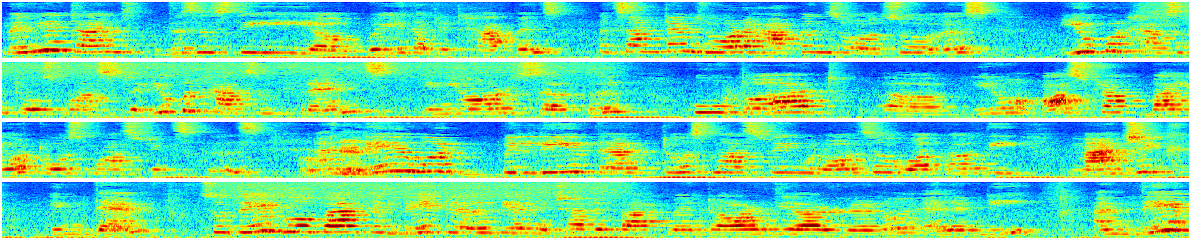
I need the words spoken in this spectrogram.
Many a times this is the uh, way that it happens. But sometimes what happens also is you could have some Toastmaster, you could have some friends in your circle who got uh, you know awestruck by your toastmastering skills. Okay. and they would believe that toastmastering will also work out the magic in them. So they go back and they tell their hr department or their you know l&d and they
